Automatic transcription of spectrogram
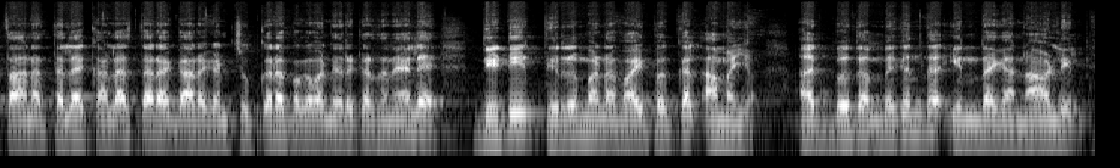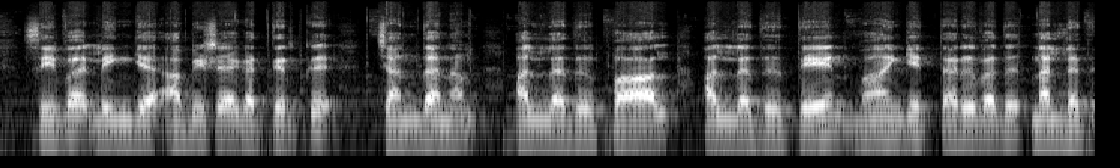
ஸ்தானத்தில் கலஸ்தரகாரகன் சுக்கர பகவான் இருக்கிறதுனால திடீர் திருமண வாய்ப்புகள் அமையும். அற்புதம் மிகுந்த இன்றைய நாளில் சிவலிங்க அபிஷேகத்திற்கு சந்தனம் அல்லது பால் அல்லது தேன் வாங்கி தருவது நல்லது.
